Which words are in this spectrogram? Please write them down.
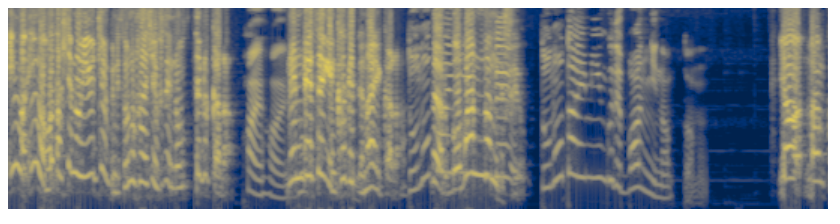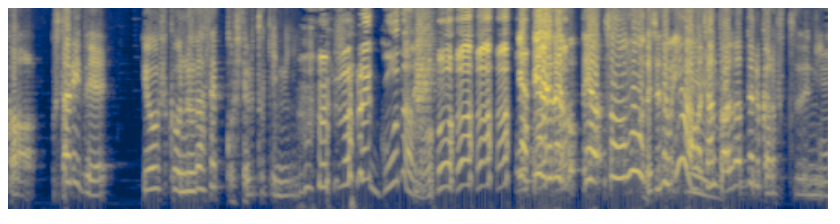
今、今私の YouTube にその配信普通に載ってるから。はいはい。年齢制限かけてないから。どのだから5番なんですよ。どのタイミングで番になったの？いや、なんか、二人で洋服を脱がせっこしてるときに。それ5なの？いや、いや、いや、そう思うですよ。でも今はちゃんと上がってるから、普通に。うん、不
